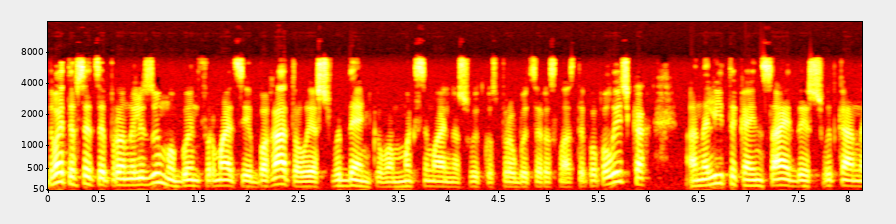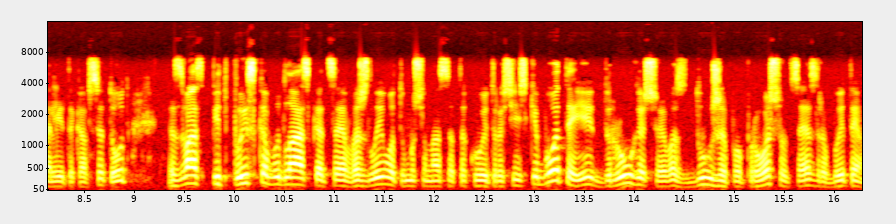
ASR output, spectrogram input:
Давайте все це проаналізуємо, бо інформації багато, але я швиденько вам максимально швидко спробую це розкласти по поличках. Аналітика, інсайди, швидка аналітика, все тут. З вас підписка, будь ласка, це важливо, тому що нас атакують російські боти. І друге, що я вас дуже попрошу, це зробити.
